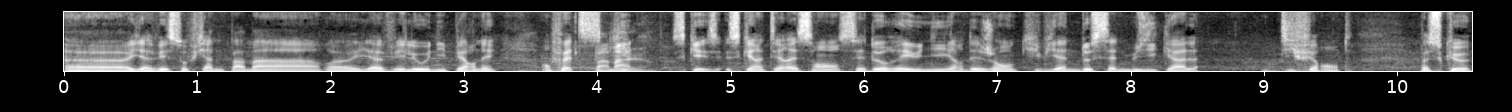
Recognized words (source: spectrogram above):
euh, il y avait Sofiane Pamar, euh, il y avait Léonie Pernet. En fait, ce Pas qui- mal. ce qui est, ce qui est intéressant, c'est de réunir des gens qui viennent de scènes musicales différentes. Parce que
